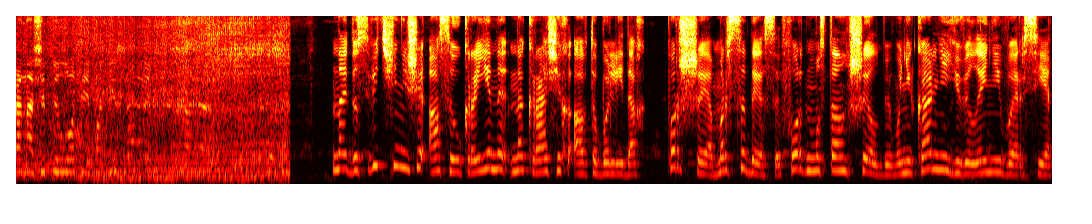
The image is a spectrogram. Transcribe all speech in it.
Пока наши пилоты побежали. Найдосвідченіші аси України на кращих автоболідах: Порше, Мерседеси, Форд Мустанг Шелбі в унікальній ювілейній версії.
